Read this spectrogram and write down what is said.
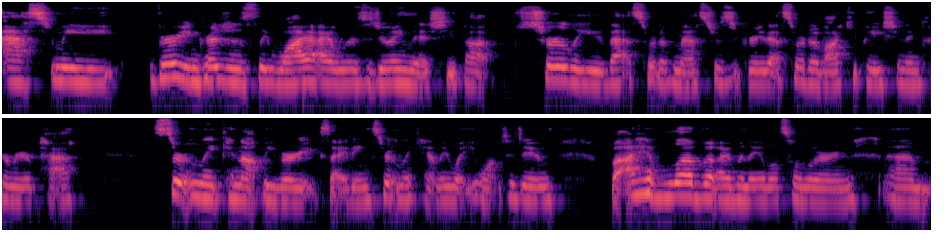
asked me very incredulously why I was doing this. She thought surely that sort of master's degree, that sort of occupation and career path certainly cannot be very exciting, certainly can't be what you want to do. But I have loved what I've been able to learn. Um,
